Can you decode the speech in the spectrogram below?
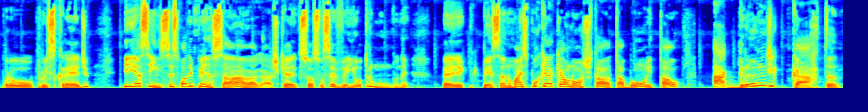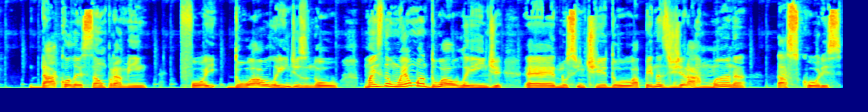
pro, pro Scred. E assim, vocês podem pensar, acho que é só se você vê em outro mundo, né? É, pensando, mas por que aqui ao norte tá, tá bom e tal? A grande carta da coleção para mim foi Dual Land Snow, mas não é uma Dual Land é, no sentido apenas de gerar mana das cores.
